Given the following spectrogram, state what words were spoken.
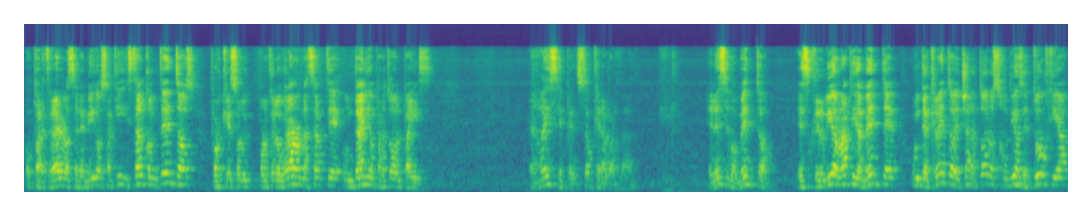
o para traer a los enemigos aquí. Están contentos porque, porque lograron hacerte un daño para todo el país. El rey se pensó que era verdad. En ese momento escribió rápidamente un decreto de echar a todos los judíos de Turquía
